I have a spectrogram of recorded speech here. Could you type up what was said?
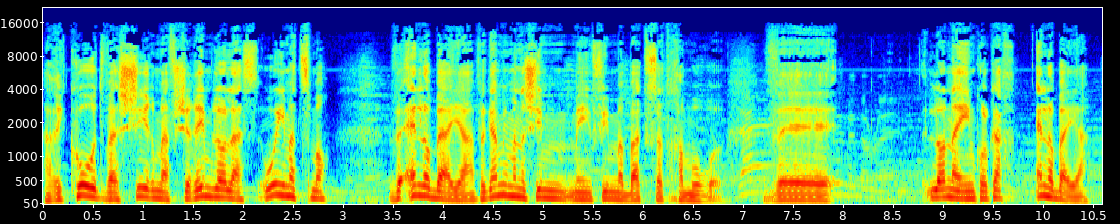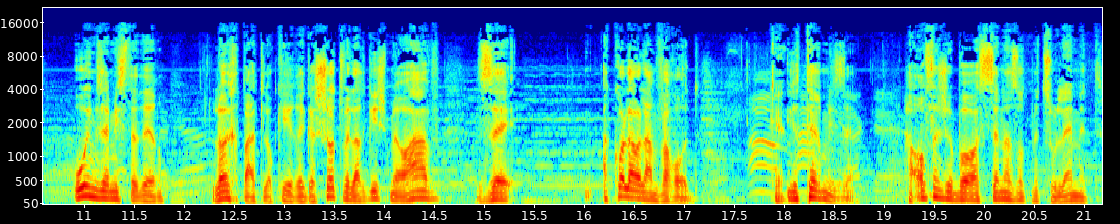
הריקוד והשיר מאפשרים לו, להס... הוא עם עצמו. ואין לו בעיה, וגם אם אנשים מעיפים מבט קצת חמור ולא נעים כל כך, אין לו בעיה. הוא עם זה מסתדר, לא אכפת לו, כי רגשות ולהרגיש מאוהב זה הכל העולם ורוד. כן. יותר מזה, האופן שבו הסצנה הזאת מצולמת,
